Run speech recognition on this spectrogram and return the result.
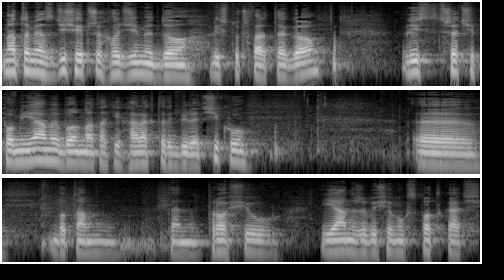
Natomiast dzisiaj przechodzimy do listu czwartego. List trzeci pomijamy, bo on ma taki charakter bileciku, e, bo tam ten prosił Jan, żeby się mógł spotkać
